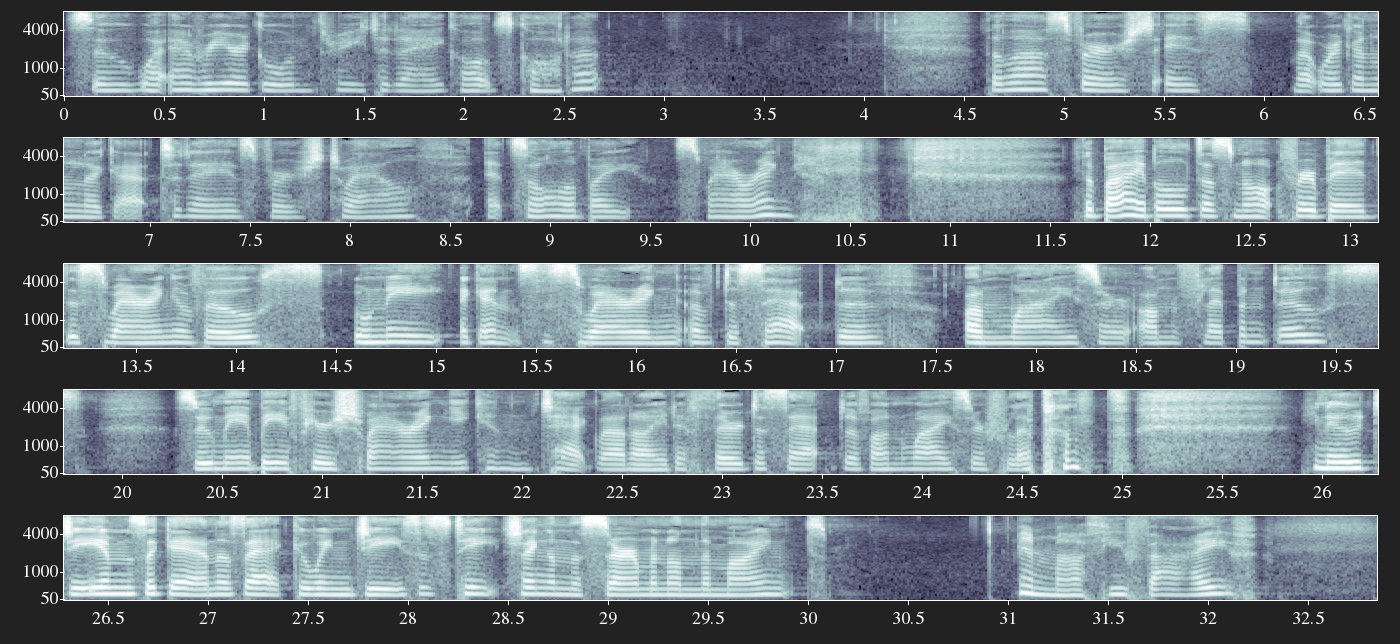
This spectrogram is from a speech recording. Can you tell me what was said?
So, whatever you're going through today, God's got it. The last verse is that we're going to look at today is verse 12. It's all about swearing. the Bible does not forbid the swearing of oaths, only against the swearing of deceptive unwise or unflippant oaths. So maybe if you're swearing, you can check that out if they're deceptive, unwise, or flippant. you know, James again is echoing Jesus' teaching in the Sermon on the Mount in Matthew 5.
